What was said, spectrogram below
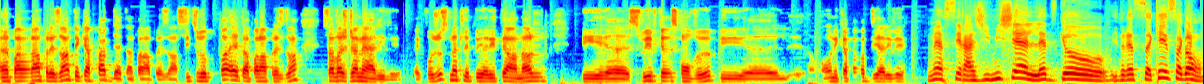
un, un parent présent, tu es capable d'être un parent présent. Si tu veux pas être un parent présent, ça va jamais arriver. Il faut juste mettre les priorités en ordre puis euh, suivre qu'est-ce qu'on veut, puis euh, on est capable d'y arriver. Merci, Raji. Michel, let's go. Il nous reste 15 secondes.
